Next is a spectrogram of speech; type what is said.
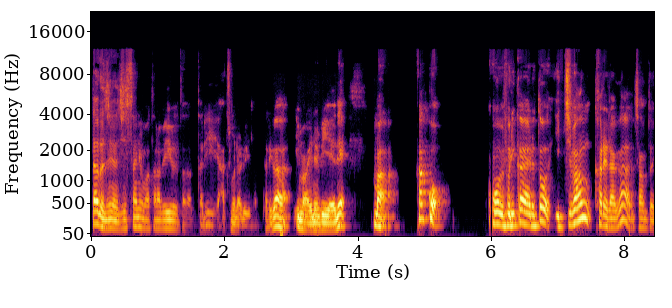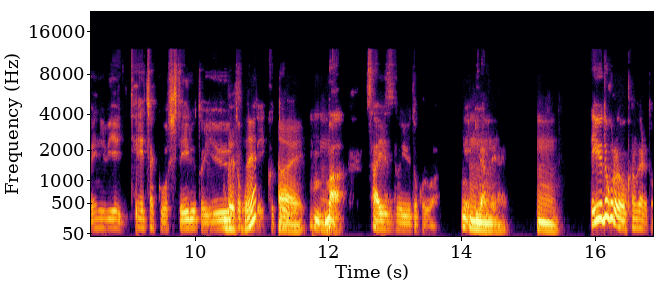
ただ、じゃあ実際に渡辺裕太だったり、八村塁だったりが、今 NBA で、まあ、過去を振り返ると、一番彼らがちゃんと NBA に定着をしているというところでいくと、はいうんうんまあ、サイズというところはね、うん否めない。うん。っていうところを考えると、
